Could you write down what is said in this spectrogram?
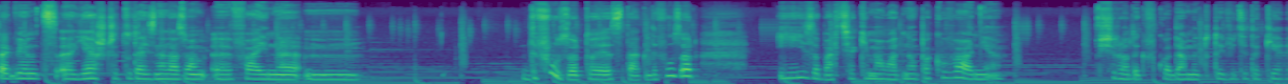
Tak więc e, jeszcze tutaj znalazłam e, fajny mm, dyfuzor. To jest tak, dyfuzor. I zobaczcie, jakie ma ładne opakowanie. W środek wkładamy, tutaj widzę takie,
